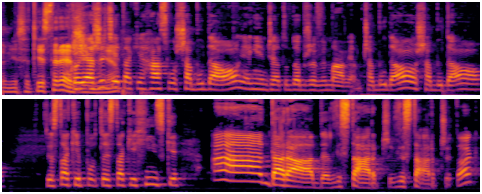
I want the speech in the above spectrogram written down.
No, niestety jest reżim, Kojarzycie nie? takie hasło Shabudao? Ja nie wiem, czy ja to dobrze wymawiam. Shabudao, Shabudao. To jest takie, to jest takie chińskie, a da radę, wystarczy, wystarczy, tak?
